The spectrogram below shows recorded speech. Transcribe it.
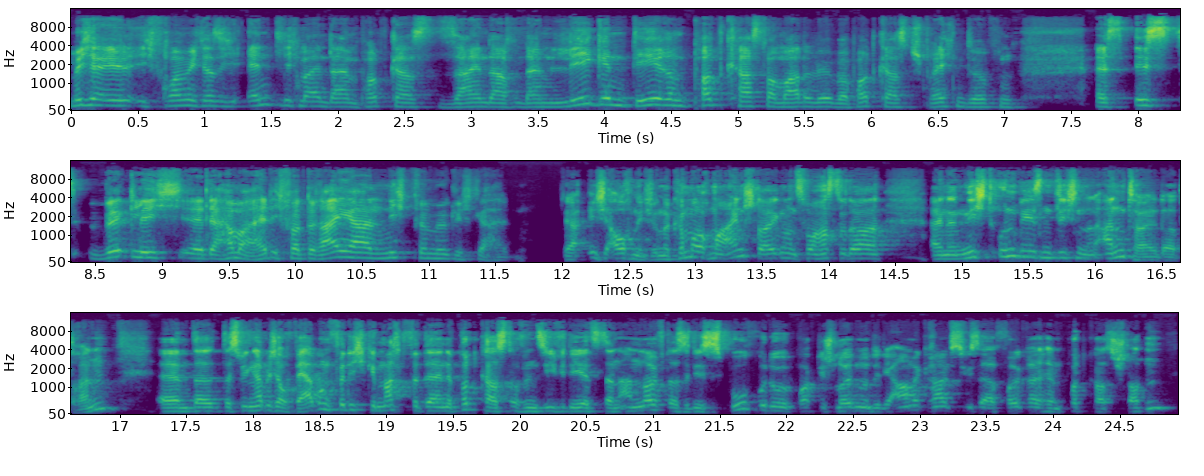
Michael, ich freue mich, dass ich endlich mal in deinem Podcast sein darf, in deinem legendären Podcast-Format und wir über Podcasts sprechen dürfen. Es ist wirklich äh, der Hammer. Hätte ich vor drei Jahren nicht für möglich gehalten. Ja, ich auch nicht. Und da können wir auch mal einsteigen. Und zwar hast du da einen nicht unwesentlichen Anteil daran. Ähm, da, deswegen habe ich auch Werbung für dich gemacht, für deine Podcast-Offensive, die jetzt dann anläuft. Also dieses Buch, wo du praktisch Leuten unter die Arme greifst, wie sie erfolgreich einen Podcast starten.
